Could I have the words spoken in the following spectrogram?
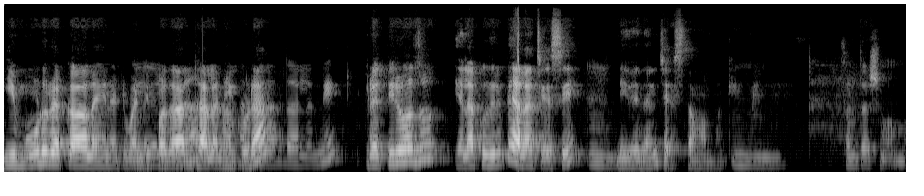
ఈ మూడు రకాలైనటువంటి పదార్థాలని కూడా పదార్థాలన్నీ ప్రతిరోజు ఎలా కుదిరితే అలా చేసి నివేదన చేస్తాం అమ్మకి. సంతోషం అమ్మ.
